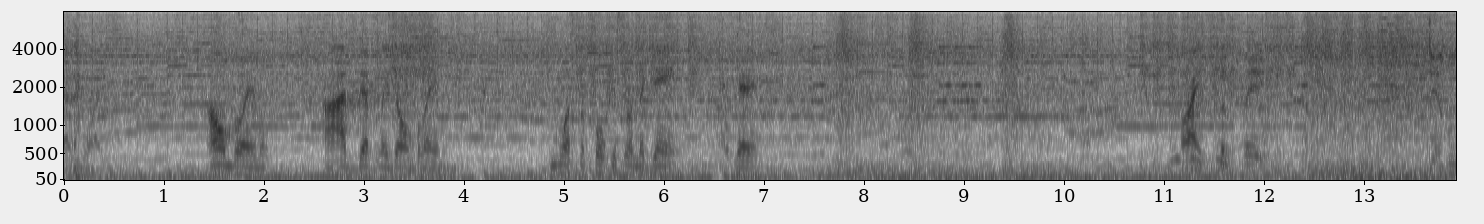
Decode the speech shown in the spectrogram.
That's why. I don't blame him. I definitely don't blame him. He wants to focus on the game, okay? All right, Team look. Devil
